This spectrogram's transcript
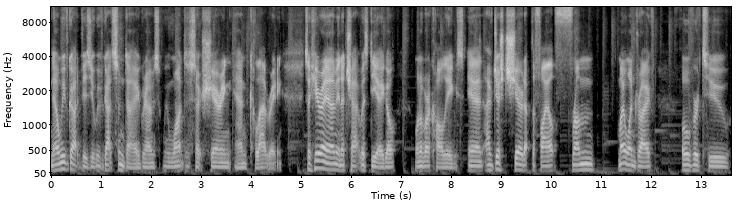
Now we've got Visio, we've got some diagrams. We want to start sharing and collaborating. So here I am in a chat with Diego, one of our colleagues, and I've just shared up the file from my OneDrive over to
